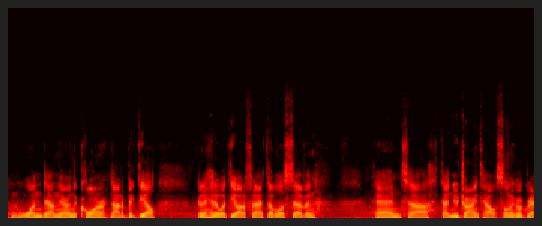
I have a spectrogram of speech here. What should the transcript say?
and one down there in the corner. Not a big deal. I'm gonna hit it with the Autofanatic 007 and uh, that new drying towel. So let me go grab.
